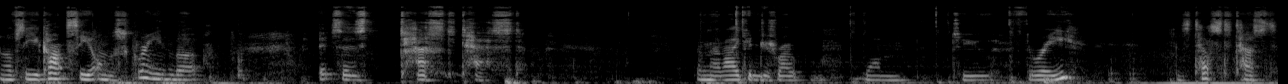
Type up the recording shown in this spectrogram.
obviously you can't see it on the screen, but it says test, test. And then I can just write one, two, three. It's test, test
